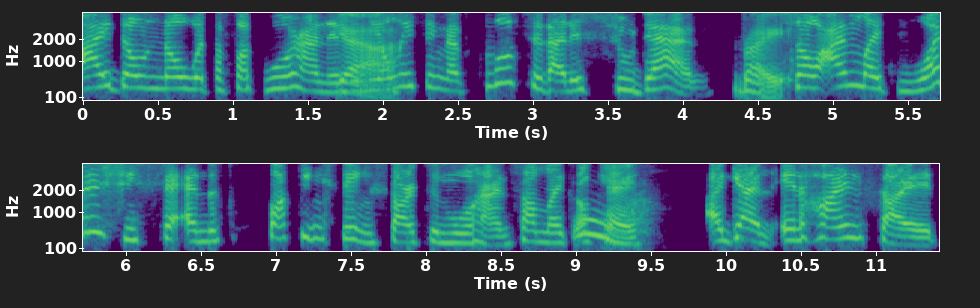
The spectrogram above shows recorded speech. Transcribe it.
I don't know what the fuck Wuhan is. Yeah. And the only thing that's close to that is Sudan. Right. So I'm like, what is she saying? And the fucking thing starts in Wuhan. So I'm like, okay. Ooh. Again, in hindsight,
